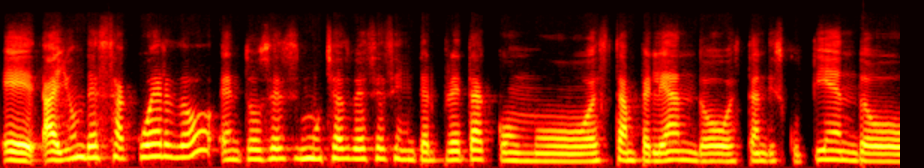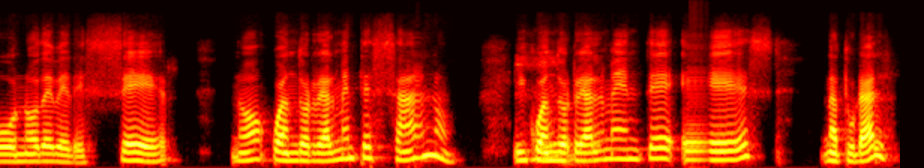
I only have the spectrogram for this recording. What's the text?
eh, hay un desacuerdo, entonces muchas veces se interpreta como están peleando o están discutiendo o no debe de ser, ¿no? Cuando realmente es sano y cuando realmente es natural,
